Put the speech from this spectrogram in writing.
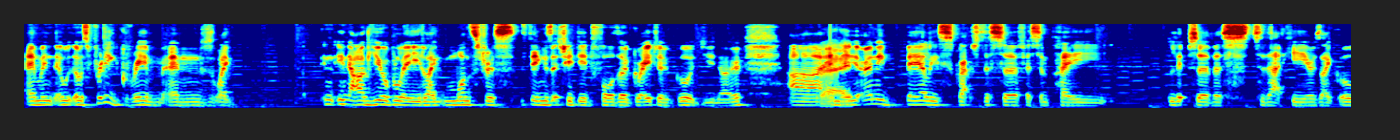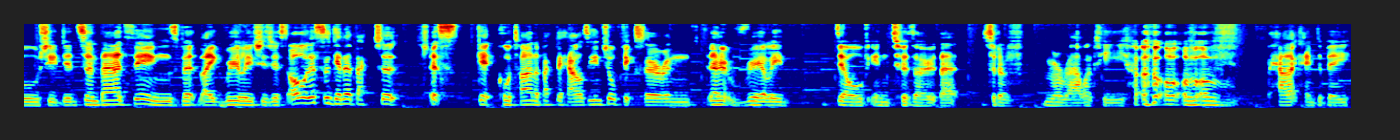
and when it, it was pretty grim and like inarguably like monstrous things that she did for the greater good, you know, uh, and they only barely scratch the surface and pay lip service to that here. Is like oh she did some bad things but like really she's just oh let's get her back to let's get cortana back to halsey and she'll fix her and they don't really delve into though that sort of morality of, of, of how that came to be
